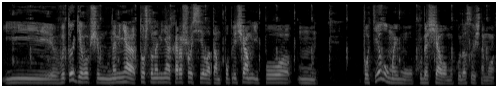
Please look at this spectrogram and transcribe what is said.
И в итоге, в общем, на меня, то, что на меня хорошо село там по плечам и по по телу моему худощавому, худосочному,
